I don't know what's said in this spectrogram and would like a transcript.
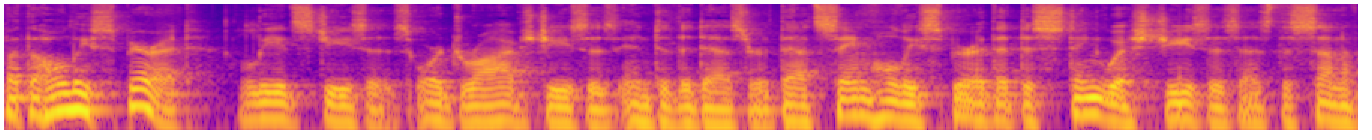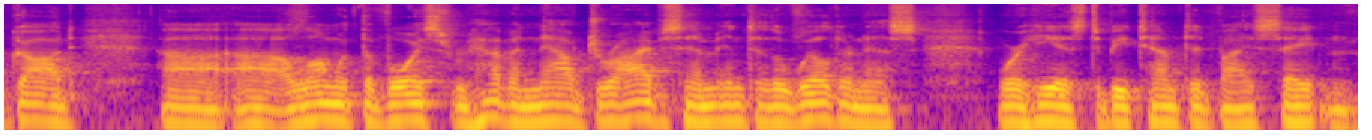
but the Holy Spirit leads Jesus or drives Jesus into the desert. That same Holy Spirit that distinguished Jesus as the Son of God, uh, uh, along with the voice from heaven, now drives him into the wilderness where he is to be tempted by Satan.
